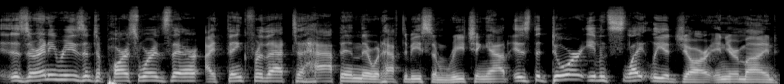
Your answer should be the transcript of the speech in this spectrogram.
is there any reason to parse words there? I think for that to happen, there would have to be some reaching out. Is the door even slightly ajar in your mind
